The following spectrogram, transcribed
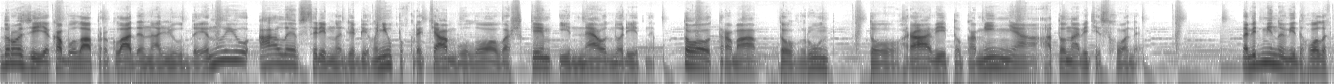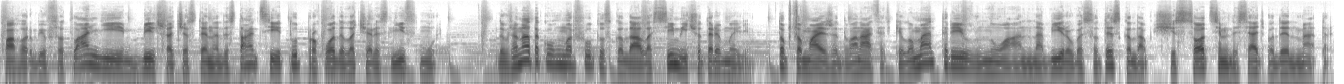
Дорозі, яка була прокладена людиною, але все рівно для бігунів покриття було важким і неоднорідним: то трава, то ґрунт, то гравій, то каміння, а то навіть і сходи. На відміну від голих пагорбів Шотландії, більша частина дистанції тут проходила через ліс мур. Довжина такого маршруту складала 7,4 милі, тобто майже 12 кілометрів. Ну а набір висоти складав 671 метр.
